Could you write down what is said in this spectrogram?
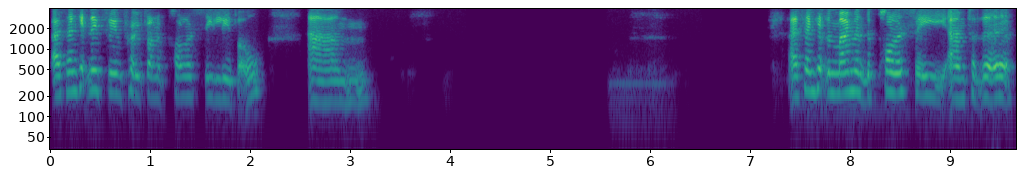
I think it needs to be improved on a policy level. Um, I think at the moment the policy um, for the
